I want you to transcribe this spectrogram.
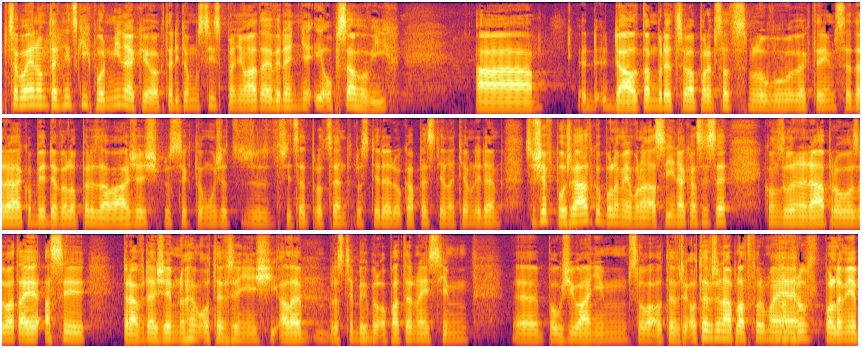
třeba jenom technických podmínek, jo, který to musí splňovat a evidentně i obsahových. A dál tam bude třeba podepsat smlouvu, ve kterým se teda jakoby developer zavážeš prostě k tomu, že t- 30% prostě jde do kapes těmhle těm lidem. Což je v pořádku, podle mě. Ono asi jinak asi se konzole nedá provozovat a je asi pravda, že je mnohem otevřenější, ale prostě bych byl opatrný s tím eh, používáním slova otevře. Otevřená platforma je druhou- podle mě eh,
